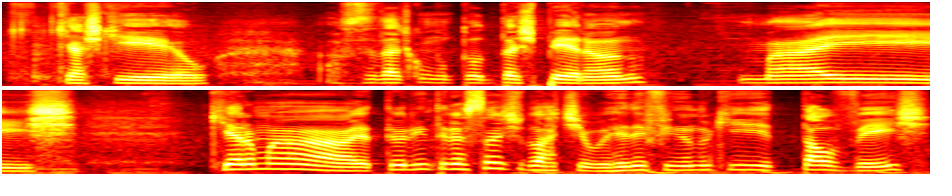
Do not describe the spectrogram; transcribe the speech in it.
que, que acho que a sociedade como um todo está esperando, mas que era uma teoria interessante do artigo, redefinindo que talvez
